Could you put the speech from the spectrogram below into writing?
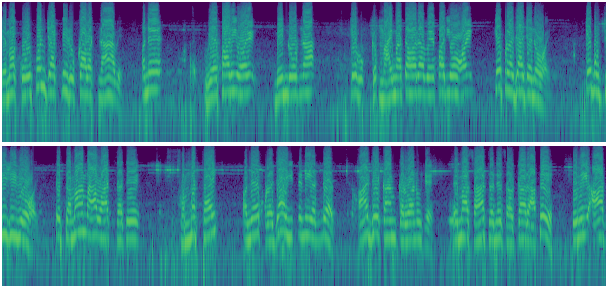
એમાં કોઈ પણ જાતની રૂકાવટ ના આવે. અને વેપારી હોય મેઇન રોડના કે માય માતાવાળા વેપારીઓ હોય કે પ્રજાજનો હોય કે બુદ્ધિજીવીઓ હોય, એ તમામ આ વાત સાથે સંમત થાય અને પ્રજા હિતની અંદર આ જે કામ કરવાનું છે, એમાં સાથ અને સહકાર આપે એવી આપ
